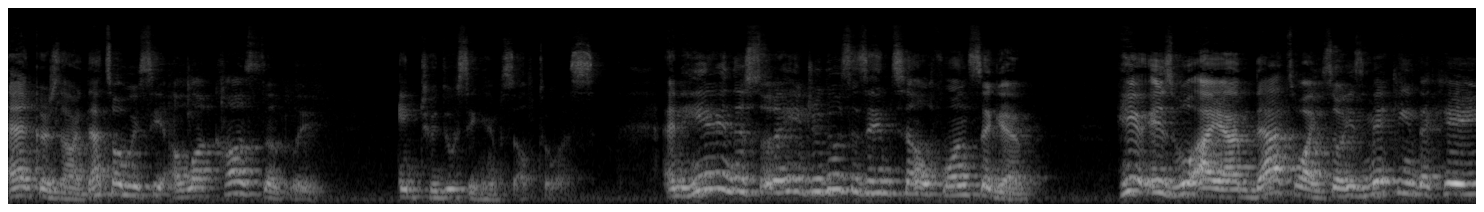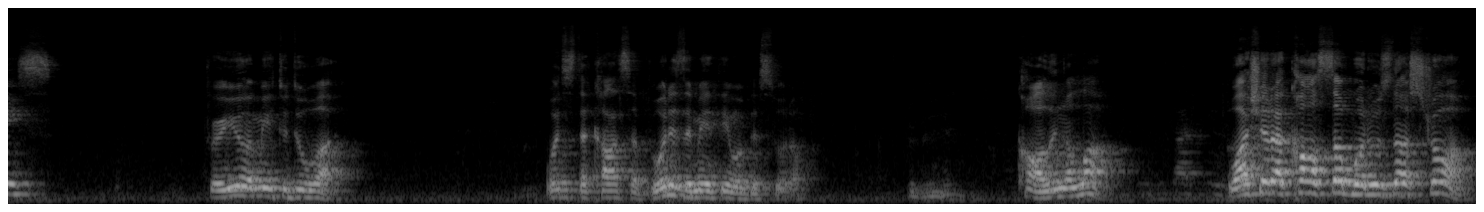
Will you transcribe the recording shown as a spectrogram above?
anchors the heart. That's why we see Allah constantly introducing Himself to us. And here in this surah, He introduces Himself once again. Here is who I am. That's why. So he's making the case for you and me to do what? What is the concept? What is the main theme of this surah? Calling Allah. Why should I call someone who's not strong?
